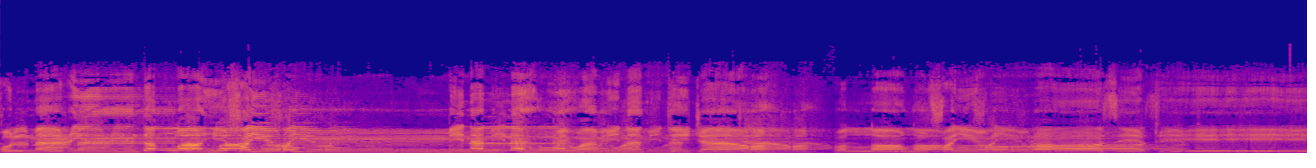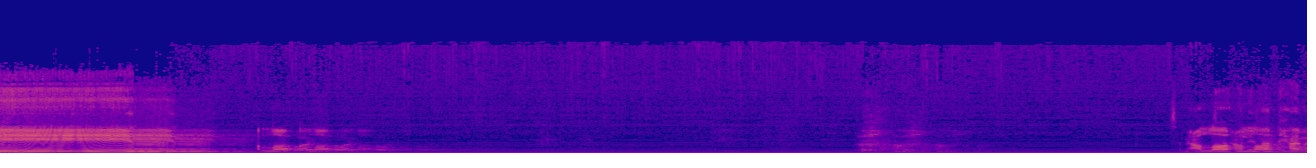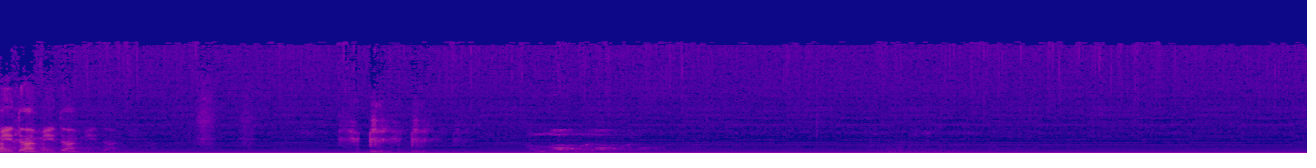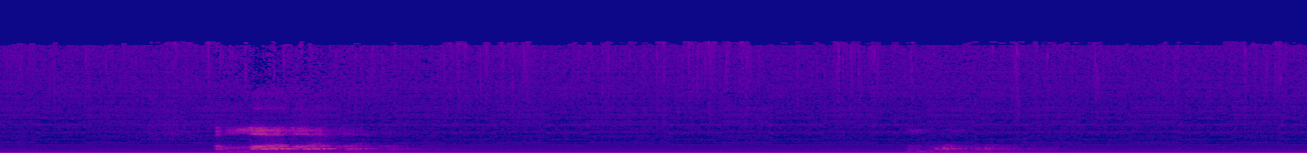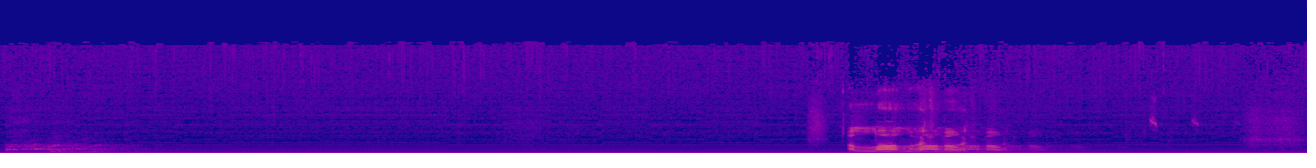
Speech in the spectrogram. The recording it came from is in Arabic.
قل ما عند الله خير من اللهو ومن التجارة. والله خير الرازقين. الله سمع الله لمن حمده.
